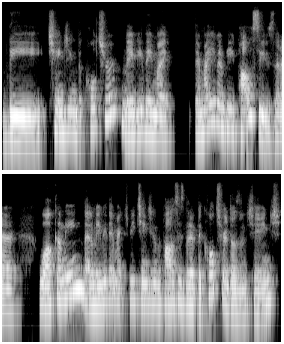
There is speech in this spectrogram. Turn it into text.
the changing the culture. Maybe they might, there might even be policies that are welcoming, that maybe they might be changing the policies, but if the culture doesn't change,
